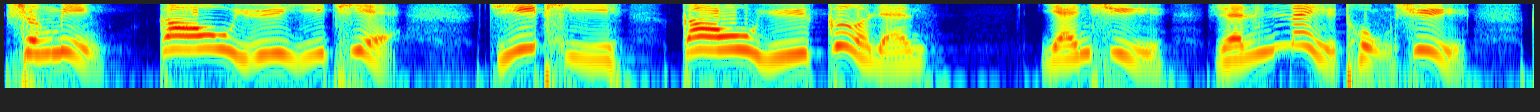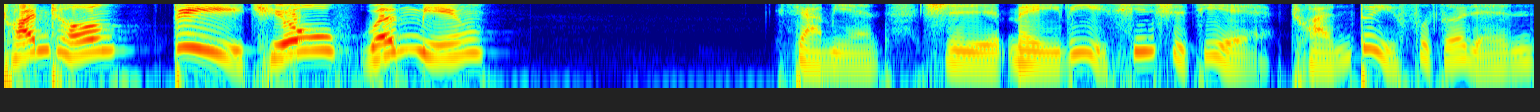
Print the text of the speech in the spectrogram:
生命高于一切，集体高于个人，延续人类统序，传承地球文明。下面是美丽新世界船队负责人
